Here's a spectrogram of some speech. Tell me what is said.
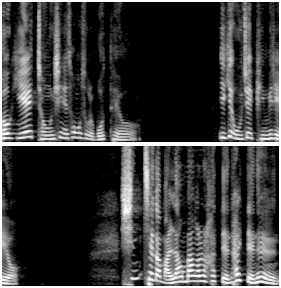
거기에 정신이 성숙을 못해요. 이게 우주의 비밀이에요. 신체가 말랑말랑 할 때- 할 때는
